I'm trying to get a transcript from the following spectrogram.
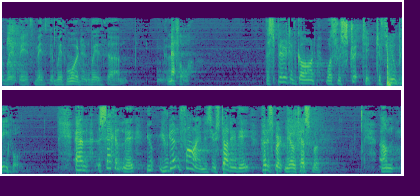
with, with, with, wood and with um, metal. The Spirit of God was restricted to few people. And secondly, you, you don't find, as you study the Holy Spirit in the Old Testament, um,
